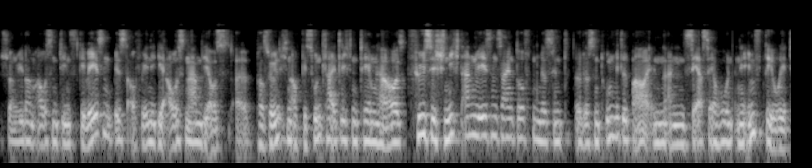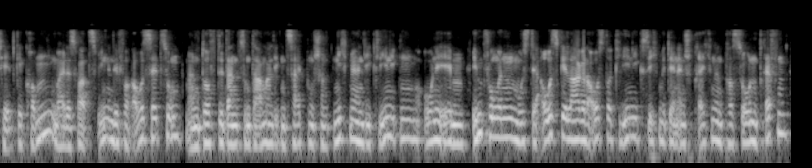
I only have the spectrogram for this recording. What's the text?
schon wieder im Außendienst gewesen, bis auf wenige Ausnahmen, die aus äh, persönlichen, auch gesundheitlichen Themen heraus physisch nicht anwesend sein durften. Wir sind, wir sind unmittelbar in einen sehr, sehr hohen eine Impfpriorität gekommen, weil das war zwingende Voraussetzung. Man durfte dann zum damaligen Zeitpunkt schon nicht mehr in die Kliniken ohne eben Impfungen, musste ausgelagert aus der Klinik sich mit den entsprechenden Personen treffen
